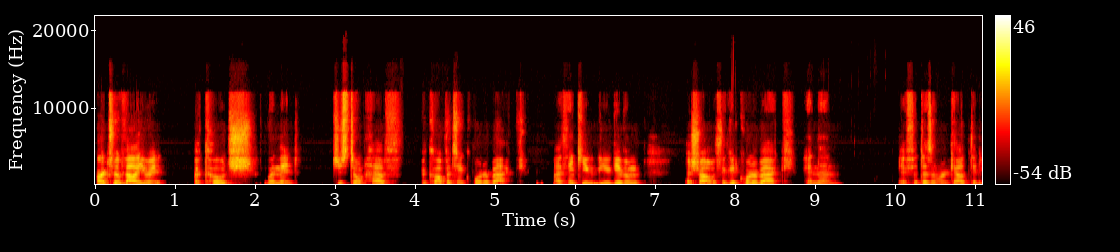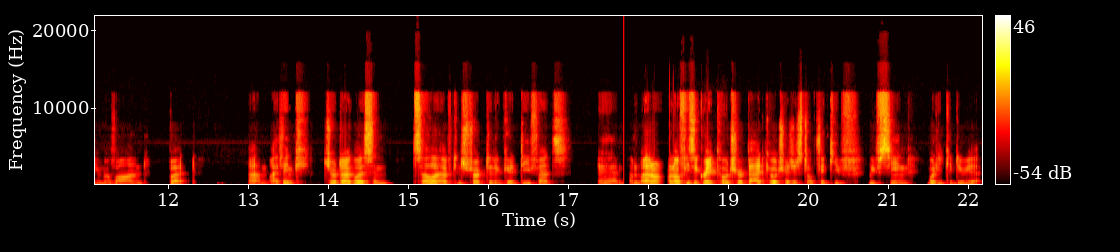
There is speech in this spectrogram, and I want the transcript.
hard to evaluate a coach when they just don't have a competent quarterback. I think you you give him a shot with a good quarterback, and then if it doesn't work out, then you move on. But um, I think Joe Douglas and Saleh have constructed a good defense, and I don't know if he's a great coach or a bad coach. I just don't think you've we've seen what he can do yet.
